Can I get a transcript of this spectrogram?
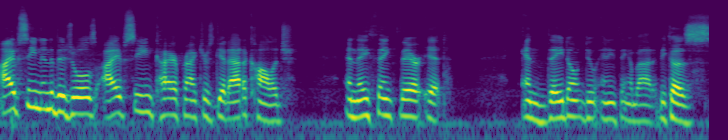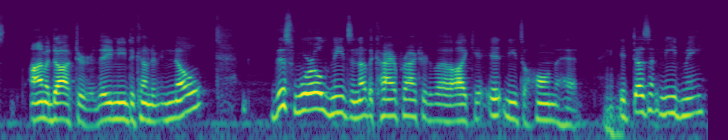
I've seen individuals, I've seen chiropractors get out of college and they think they're it and they don't do anything about it because I'm a doctor. They need to come to me. No, this world needs another chiropractor like it. It needs a hole in the head. Mm-hmm. It doesn't need me.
